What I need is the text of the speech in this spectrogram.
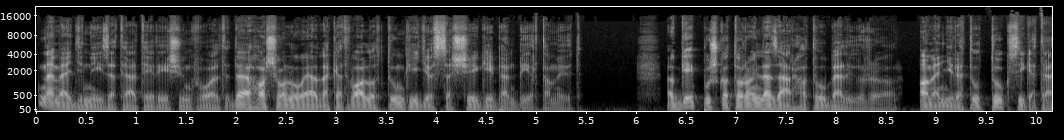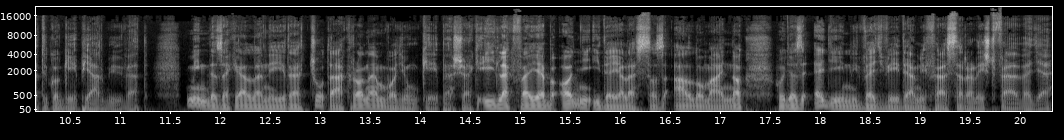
nem egy nézeteltérésünk volt, de hasonló elveket vallottunk, így összességében bírtam őt. A géppuskatorony lezárható belülről. Amennyire tudtuk, szigeteltük a gépjárművet. Mindezek ellenére csodákra nem vagyunk képesek, így legfeljebb annyi ideje lesz az állománynak, hogy az egyéni vegyvédelmi felszerelést felvegye.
